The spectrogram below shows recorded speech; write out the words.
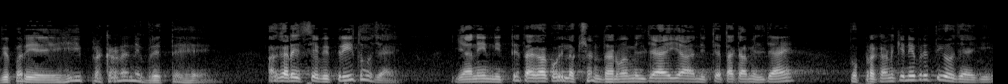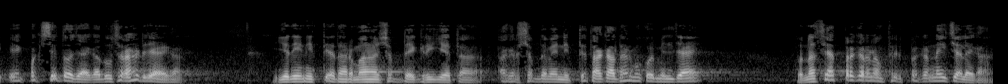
विपर्य ही प्रकरण निवृत्त है। अगर इससे विपरीत हो जाए, यानी नित्यता का कोई लक्षण धर्म मिल जाए या नित्यता का मिल जाए तो प्रकरण की निवृत्ति हो जाएगी, एक पक्षित हो जाएगा, दूसरा हट जाएगा। यदि नित्य धर्म शब्द गृहता अगर शब्द में नित्यता का धर्म कोई मिल जाए तो न से प्रकरण फिर प्रकरण नहीं चलेगा।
